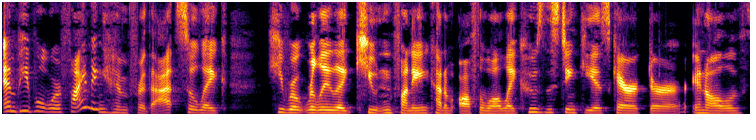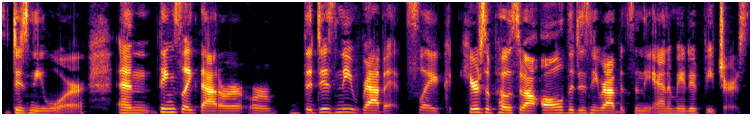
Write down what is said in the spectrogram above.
and people were finding him for that. So like he wrote really like cute and funny, kind of off the wall, like who's the stinkiest character in all of Disney lore and things like that, or or the Disney rabbits. Like here's a post about all the Disney rabbits in the animated features.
